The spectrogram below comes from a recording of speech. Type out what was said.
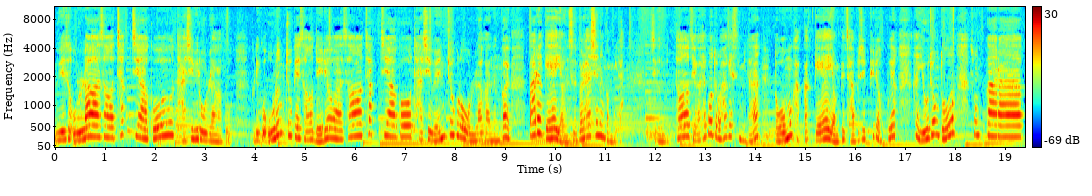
위에서 올라와서 착지하고 다시 위로 올라가고 그리고 오른쪽에서 내려와서 착지하고 다시 왼쪽으로 올라가는 걸 빠르게 연습을 하시는 겁니다. 지금부터 제가 해보도록 하겠습니다. 너무 가깝게 연필 잡으실 필요 없고요. 한 이 정도 손가락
